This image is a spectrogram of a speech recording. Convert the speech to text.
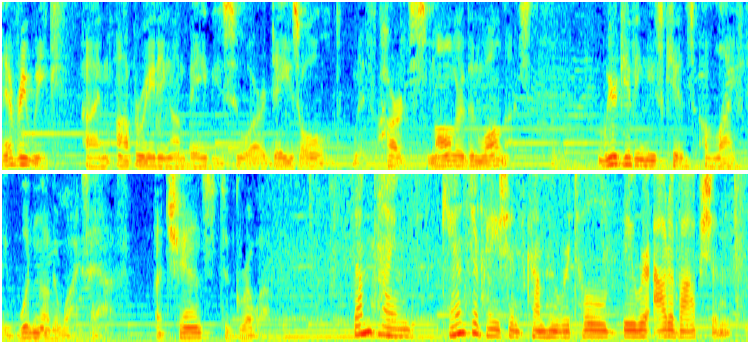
Every week, I'm operating on babies who are days old with hearts smaller than walnuts. We're giving these kids a life they wouldn't otherwise have, a chance to grow up. Sometimes cancer patients come who were told they were out of options.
